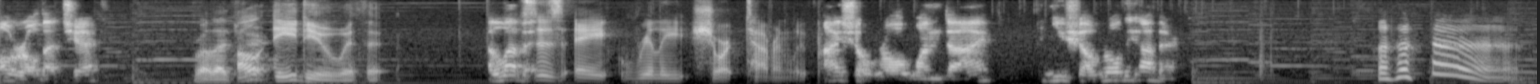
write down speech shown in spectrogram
I'll roll that check. Roll that I'll aid you with it. I love This is a really short tavern loop. I shall roll one die, and you shall roll the other.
